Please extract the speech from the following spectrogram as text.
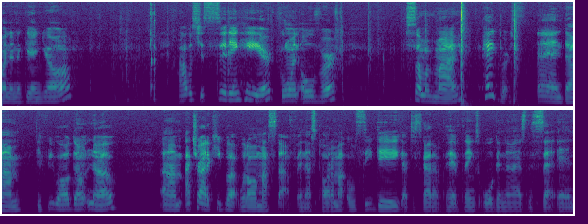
morning again, y'all. I was just sitting here going over some of my papers. And um, if you all don't know, um, I try to keep up with all my stuff. And that's part of my OCD. I just got to have things organized and set. And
